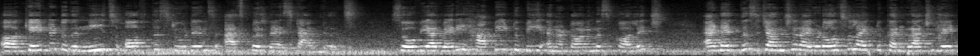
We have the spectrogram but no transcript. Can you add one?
uh, cater to the needs of the students as per their standards. So we are very happy to be an autonomous college. And at this juncture, I would also like to congratulate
